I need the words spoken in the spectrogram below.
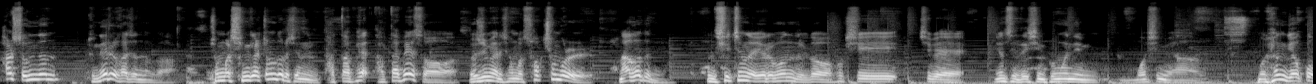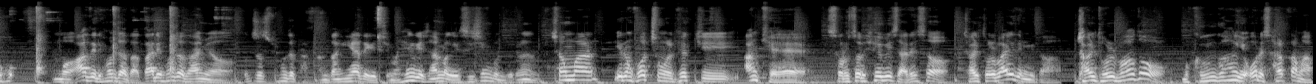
할 수 없는 두뇌를 가졌는가? 정말 신기할 정도로 저는 답답해, 답답해서 요즘에는 정말 속춤을 나거든요. 근데 시청자 여러분들도 혹시 집에 연세 드신 부모님 모시면 뭐 형제 없고 호- 뭐 아들이 혼자다 딸이 혼자다 하면 어쩔 수 없이 혼자 다 감당해야 되겠지만 형제 자매가 있으신 분들은 정말 이런 고충을 겪지 않게 서로서로 협의 잘해서 잘 돌봐야 됩니다. 잘 돌봐도 뭐 건강하게 오래 살까 말-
